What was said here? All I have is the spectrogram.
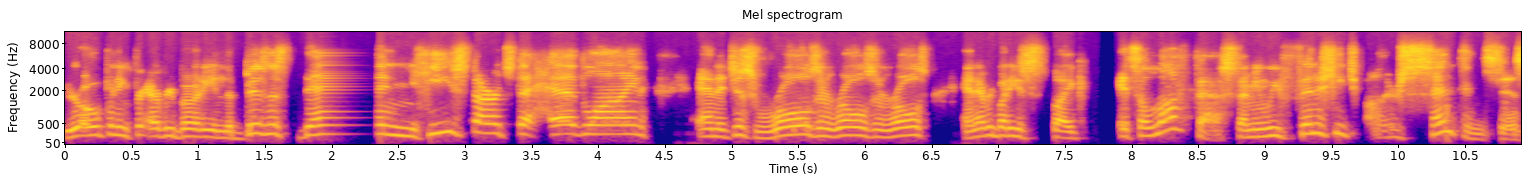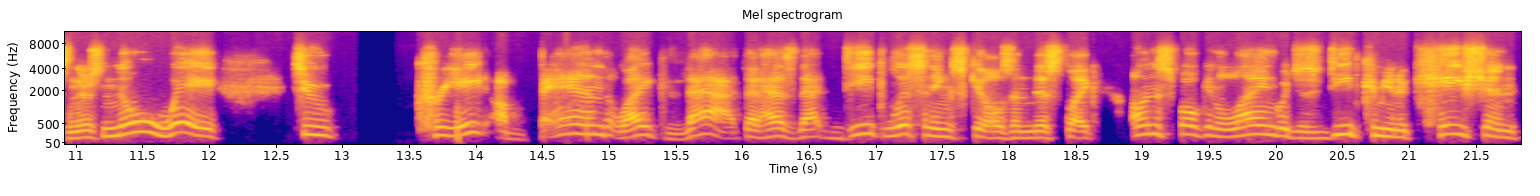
You're opening for everybody in the business. Then he starts to headline, and it just rolls and rolls and rolls. And everybody's like, it's a love fest. I mean, we finish each other's sentences, and there's no way to create a band like that that has that deep listening skills and this like unspoken languages, deep communication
